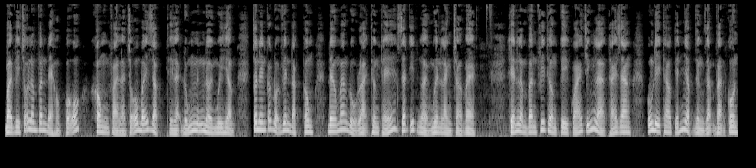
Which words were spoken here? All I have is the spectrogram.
bởi vì chỗ lâm vân để hộp gỗ không phải là chỗ bẫy dập thì lại đúng những nơi nguy hiểm, cho nên các đội viên đặc công đều mang đủ loại thương thế, rất ít người nguyên lành trở về. Khiến lâm vân phi thường kỳ quái chính là thái giang cũng đi theo tiến nhập rừng rậm vạn côn.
